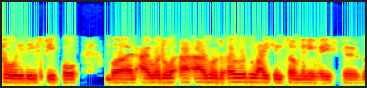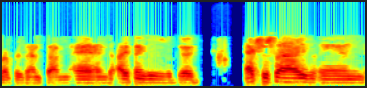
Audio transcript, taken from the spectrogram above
fully these people, but I would I would I would like in so many ways to represent them and I think this is a good exercise and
